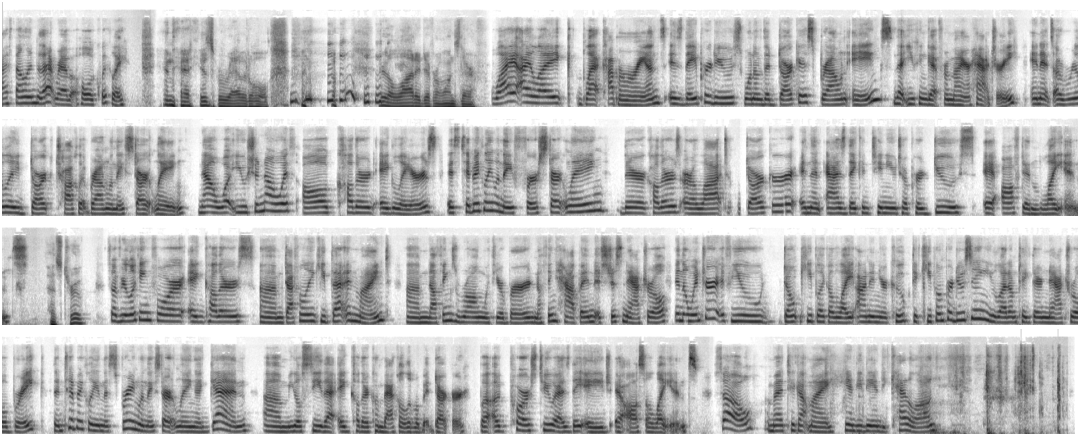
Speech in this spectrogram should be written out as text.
I fell into that rabbit hole quickly. And that is a rabbit hole. There's a lot of different ones there. Why I like black copper Marans is they produce one of the darkest brown eggs that you can get from Meyer Hatchery. And it's a really dark chocolate brown when they start laying. Now, what you should know with all colored egg layers is typically when they first start laying, their colors are a lot darker. And then as they continue to produce, it often lightens. That's true. So if you're looking for egg colors, um, definitely keep that in mind. Um, nothing's wrong with your bird. Nothing happened. It's just natural. In the winter, if you don't keep like a light on in your coop to keep them producing, you let them take their natural break. Then typically in the spring, when they start laying again, um, you'll see that egg color come back a little bit darker. But of course, too, as they age, it also lightens. So I'm going to take out my handy dandy catalog.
